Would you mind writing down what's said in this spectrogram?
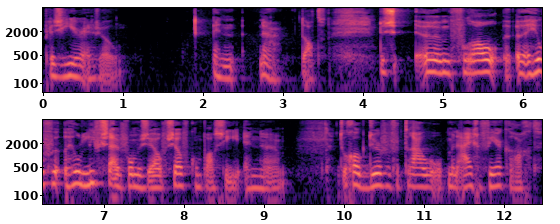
plezier en zo. En nou, dat. Dus um, vooral uh, heel, veel, heel lief zijn voor mezelf, zelfcompassie en uh, toch ook durven vertrouwen op mijn eigen veerkracht.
